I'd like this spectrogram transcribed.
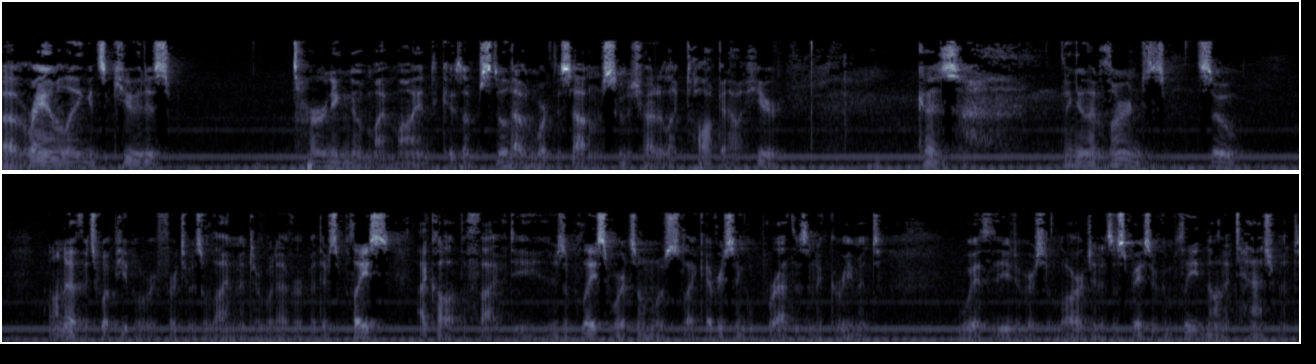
a rambling and circuitous turning of my mind because I'm still haven't worked this out. I'm just going to try to like talk it out here. Because the thing that I've learned is so I don't know if it's what people refer to as alignment or whatever, but there's a place, I call it the 5D. There's a place where it's almost like every single breath is an agreement with the universe at large, and it's a space of complete non attachment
